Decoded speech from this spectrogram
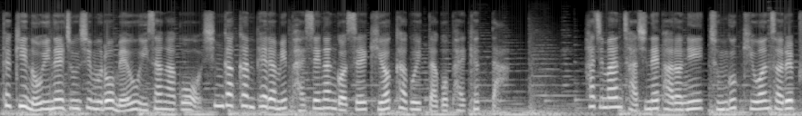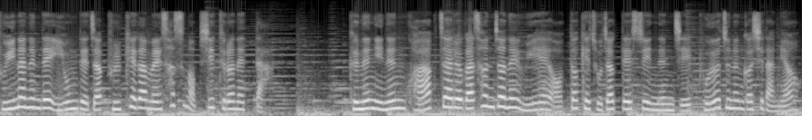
특히 노인을 중심으로 매우 이상하고 심각한 폐렴이 발생한 것을 기억하고 있다고 밝혔다. 하지만 자신의 발언이 중국 기원설을 부인하는 데 이용되자 불쾌감을 서슴없이 드러냈다. 그는 이는 과학 자료가 선전을 위해 어떻게 조작될 수 있는지 보여주는 것이라며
